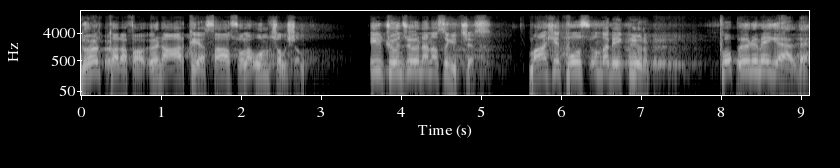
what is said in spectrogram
Dört tarafa, öne, arkaya, sağa, sola onu çalışalım. İlk önce öne nasıl gideceğiz? Manşet pozisyonda bekliyorum. Top önüme geldi.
